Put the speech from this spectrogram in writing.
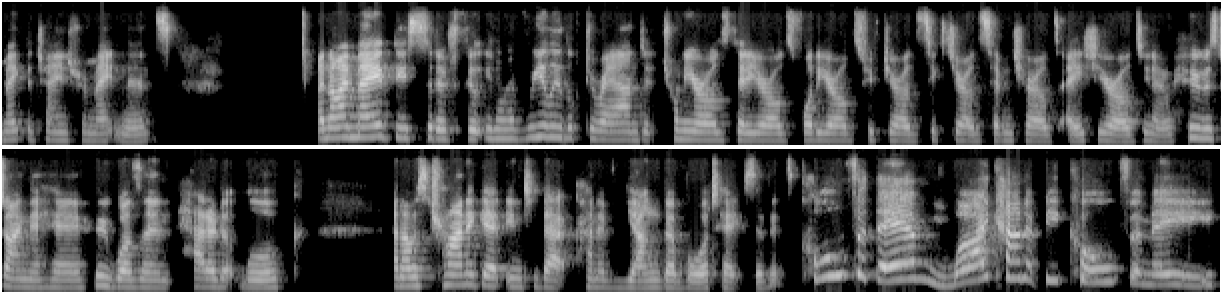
make the change for maintenance? And I made this sort of feel, you know, I really looked around at 20 year olds, 30 year olds, 40 year olds, 50 year olds, 60 year olds, 70 year olds, 80 year olds, you know, who was dyeing their hair, who wasn't, how did it look? And I was trying to get into that kind of younger vortex of it's cool for them. Why can't it be cool for me?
